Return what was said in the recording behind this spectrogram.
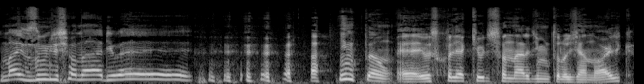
Mais um dicionário, é! então, é, eu escolhi aqui o Dicionário de Mitologia Nórdica,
